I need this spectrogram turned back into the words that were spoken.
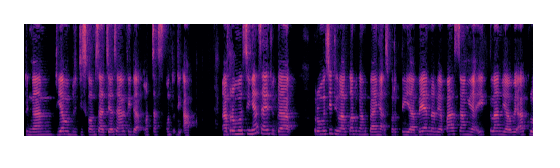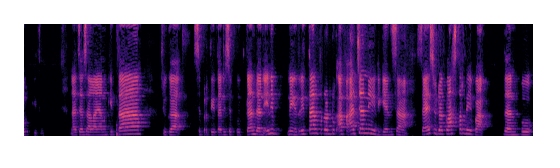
dengan dia memberi diskon saja. Saya tidak ngecas untuk di up. Nah promosinya saya juga promosi dilakukan dengan banyak seperti ya banner, ya pasang, ya iklan, ya WA group gitu. Nah, jasa layanan kita juga seperti tadi sebutkan dan ini nih retail produk apa aja nih di Gensa. Saya sudah klaster nih Pak dan Bu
